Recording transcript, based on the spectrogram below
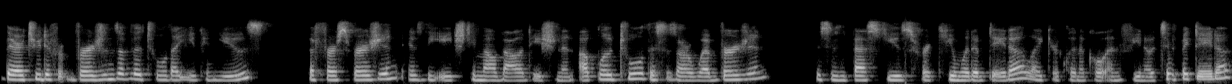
There are two different versions of the tool that you can use. The first version is the HTML validation and upload tool. This is our web version. This is best used for cumulative data like your clinical and phenotypic data.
